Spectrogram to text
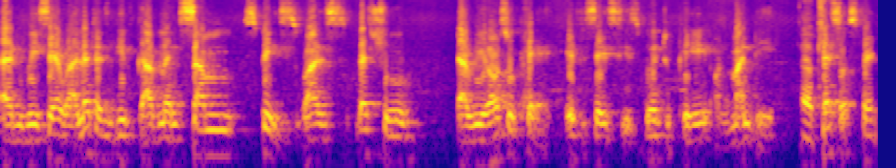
and we said, well, let us give government some space once, let's show that we also care. If it says he's going to pay on Monday, okay. let's suspend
